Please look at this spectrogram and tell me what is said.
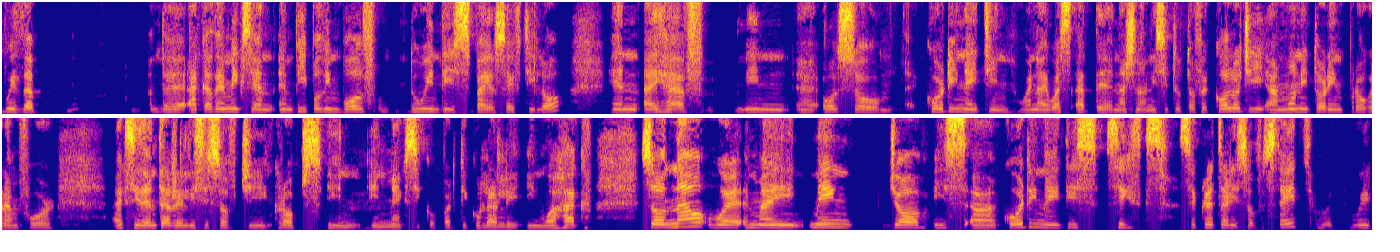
with the the academics and, and people involved doing this biosafety law. And I have been uh, also coordinating when I was at the National Institute of Ecology a monitoring program for accidental releases of G crops in, in Mexico, particularly in Oaxaca. So now my main job is uh, coordinate these six secretaries of state. We,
